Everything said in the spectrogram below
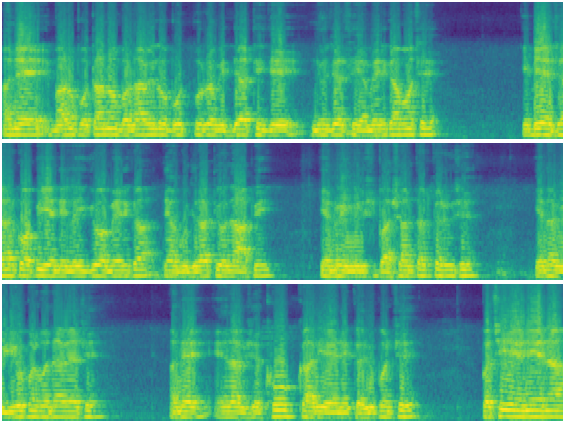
અને મારો પોતાનો ભણાવેલો ભૂતપૂર્વ વિદ્યાર્થી જે ન્યૂજર્સી અમેરિકામાં છે, એ બે હજાર કોપી એને લઈ ગયો અમેરિકા, ત્યાં ગુજરાતીઓને આપી એનું ઇંગ્લિશ ભાષાંતર કર્યું છે, એના વીડિયો પણ બનાવ્યા છે અને એના વિશે ખૂબ કાર્ય એણે કર્યું પણ છે. પછી એણે એના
